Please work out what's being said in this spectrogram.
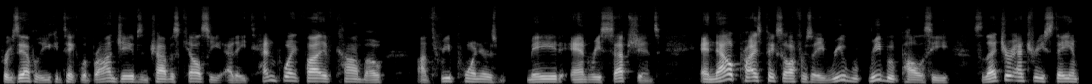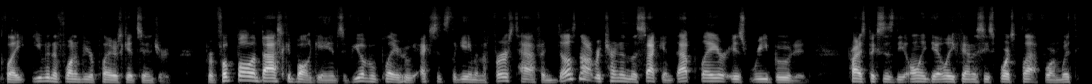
For example, you can take LeBron James and Travis Kelce at a 10.5 combo on three pointers made and receptions. And now Prize Picks offers a re- reboot policy so that your entries stay in play even if one of your players gets injured. For football and basketball games, if you have a player who exits the game in the first half and does not return in the second, that player is rebooted. PrizePicks is the only daily fantasy sports platform with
